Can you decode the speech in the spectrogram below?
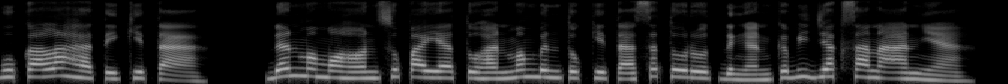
bukalah hati kita, dan memohon supaya Tuhan membentuk kita seturut dengan kebijaksanaannya.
